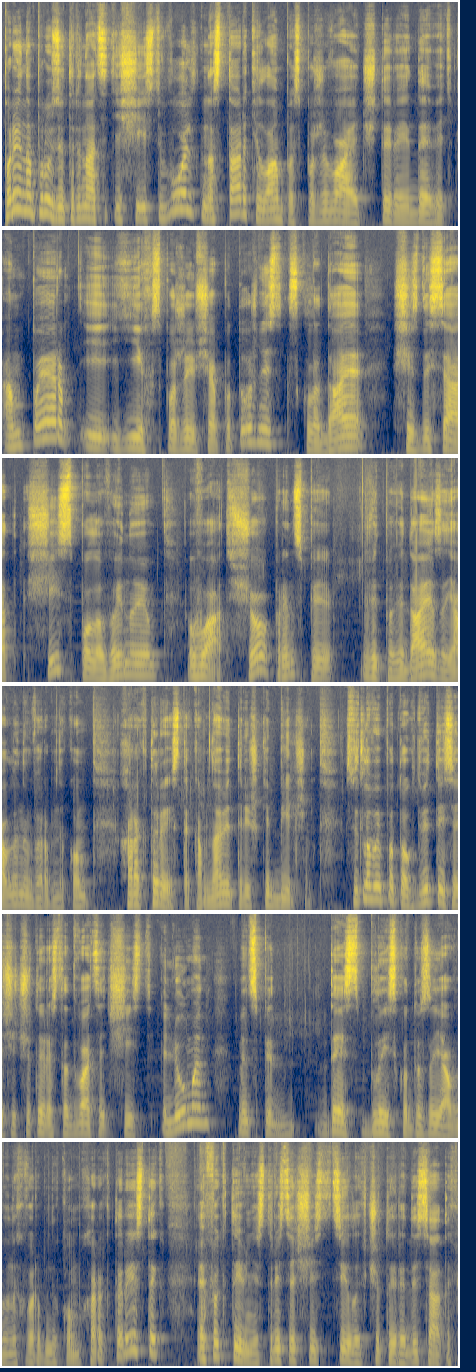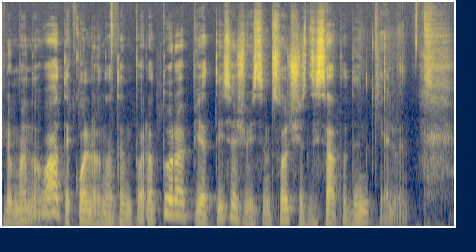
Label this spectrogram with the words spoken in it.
При напрузі 13,6 вольт на старті лампи споживають 4,9 ампер і їх споживча потужність складає 66,5 Вт, що, в принципі, відповідає заявленим виробником характеристикам, навіть трішки більше. Світловий поток 2426 люмен, в принципі, десь близько до заявлених виробником характеристик. Ефективність 36,4 люменоват і кольорна температура 5861 Кельвін.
